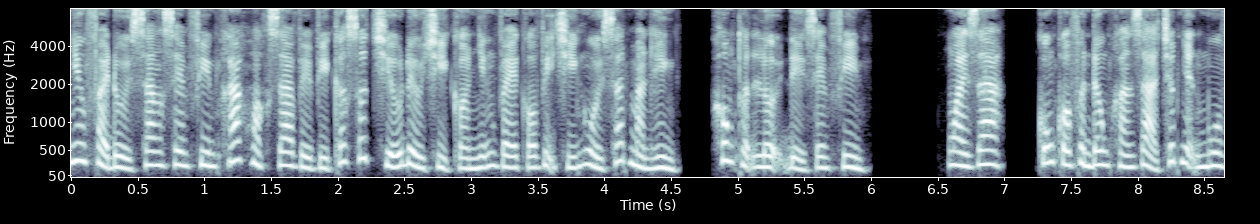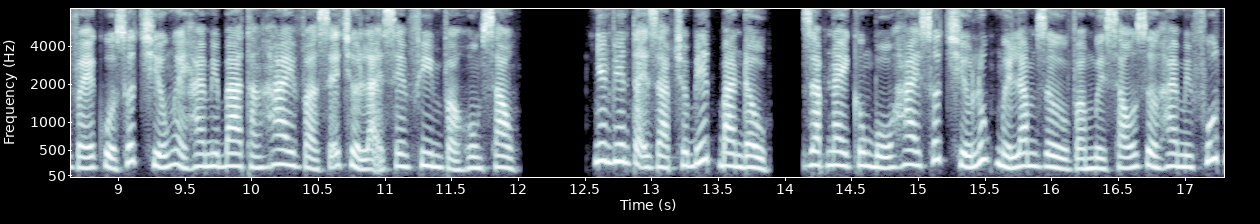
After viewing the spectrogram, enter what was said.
nhưng phải đổi sang xem phim khác hoặc ra về vì các suất chiếu đều chỉ còn những vé có vị trí ngồi sát màn hình, không thuận lợi để xem phim. Ngoài ra, cũng có phần đông khán giả chấp nhận mua vé của suất chiếu ngày 23 tháng 2 và sẽ trở lại xem phim vào hôm sau. Nhân viên tại dạp cho biết ban đầu, dạp này công bố hai suất chiếu lúc 15 giờ và 16 giờ 20 phút,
